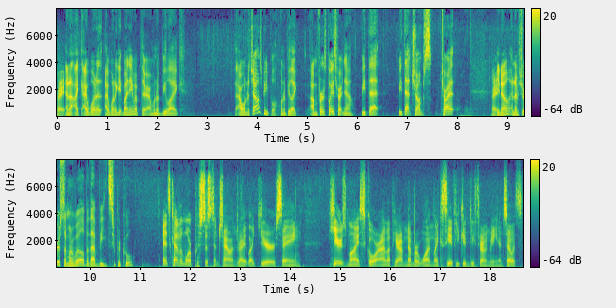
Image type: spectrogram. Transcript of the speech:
Right. And I I want to I want to get my name up there. I want to be like, I want to challenge people. I want to be like, I'm first place right now. Beat that, beat that chumps. Try it. Right. You know, and I'm sure someone will, but that'd be super cool. And it's kind of a more persistent challenge, right? Like you're saying, "Here's my score. I'm up here. I'm number one. Like, see if you can dethrone me." And so it's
